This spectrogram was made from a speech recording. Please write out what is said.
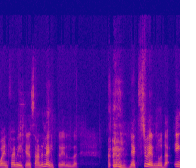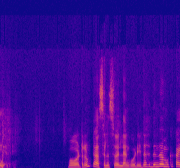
പോയിന്റ് ഫൈവ് മീറ്റേഴ്സ് ആണ് ലെങ്ത് വരുന്നത്. നെക്സ്റ്റ് വരുന്നു ഇതാ ഇങ്ങനെ. ബോർഡറും ടസൽസും എല്ലാം കൂടി. ഇത് ഇതിന്റെ നമുക്ക് കൈ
